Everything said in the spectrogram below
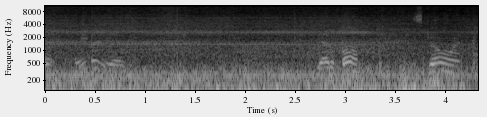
it. Got a bump. It's going.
